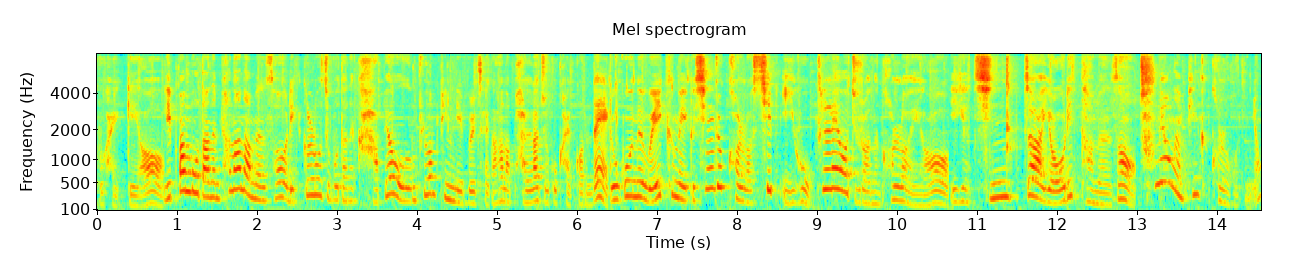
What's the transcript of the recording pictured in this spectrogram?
고 갈게요. lip balm보다는 편안하면서 립글로즈보다는 가벼운 plumping lip을 제가 하나 발라주고 갈 건데 요거는 웨이크메이크 신규 컬러 12호 Flare Dew라는 컬러예요. 이게 진짜 여릿하면서 투명한 핑크 컬러거든요.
